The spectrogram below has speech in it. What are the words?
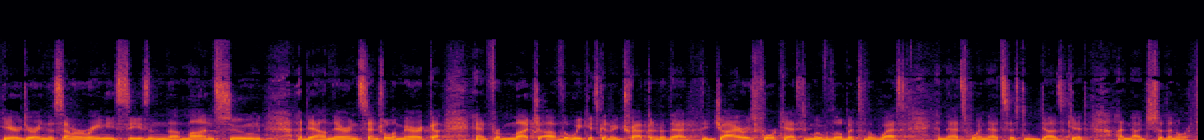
here during the summer rainy season, the monsoon uh, down there in Central America. And for much of the week, it's going to be trapped under that. The gyre is forecast to move a little bit to the west, and that's when that system does get a nudge to the north.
